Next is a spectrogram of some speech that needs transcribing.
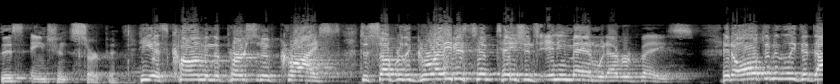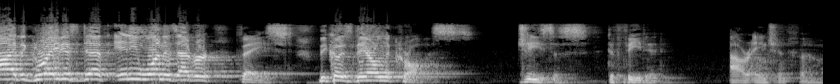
this ancient serpent. He has come in the person of Christ to suffer the greatest temptations any man would ever face. And ultimately to die the greatest death anyone has ever faced. Because there on the cross, Jesus defeated our ancient foe.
